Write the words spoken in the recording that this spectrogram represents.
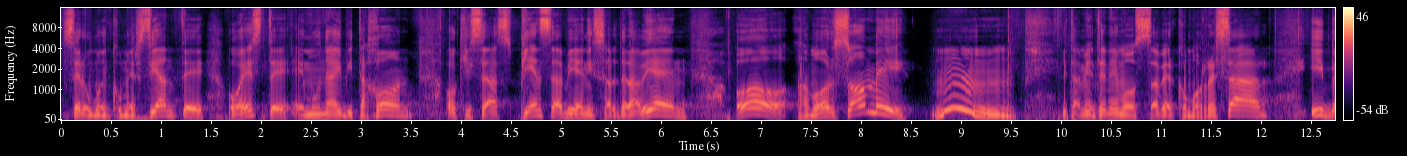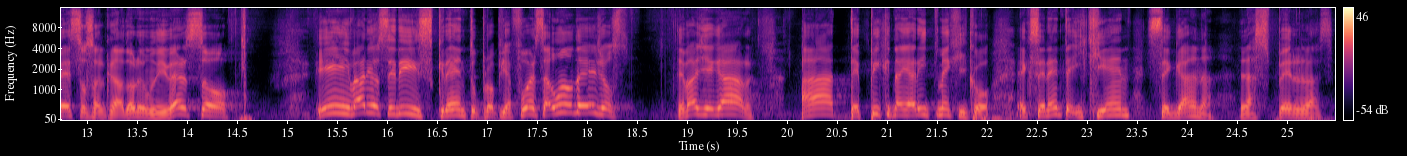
ser un buen comerciante. O este, Emunay Bitajón. O quizás piensa bien y saldrá bien. O Amor Zombie. Mm. Y también tenemos saber cómo rezar. Y besos al creador del universo. Y varios CDs. Cree en tu propia fuerza. Uno de ellos te va a llegar a Tepic Nayarit, México. Excelente. ¿Y quién se gana? Las perlas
